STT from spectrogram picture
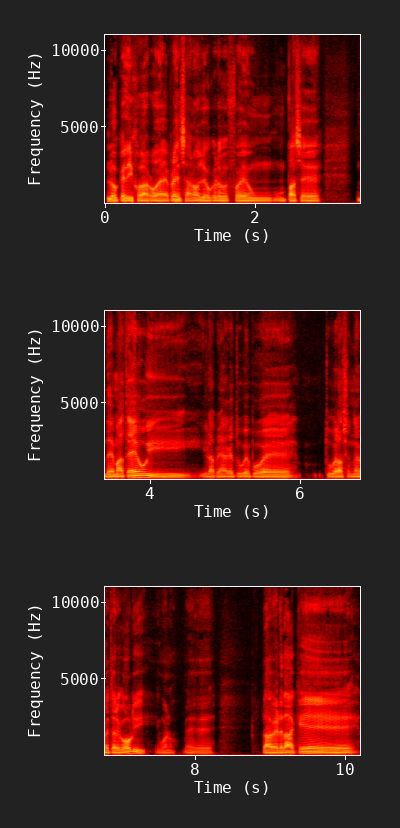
lo que dijo la rueda de prensa, ¿no? Yo creo que fue un, pase de Mateu y, la primera que tuve, pues tuve la opción de meter gol y, bueno, eh, la verdad que,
